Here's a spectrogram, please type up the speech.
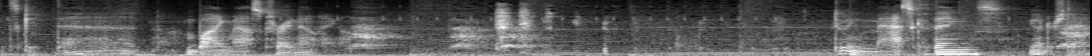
Let's get that. I'm buying masks right now. Hang on. Doing mask things? You understand.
